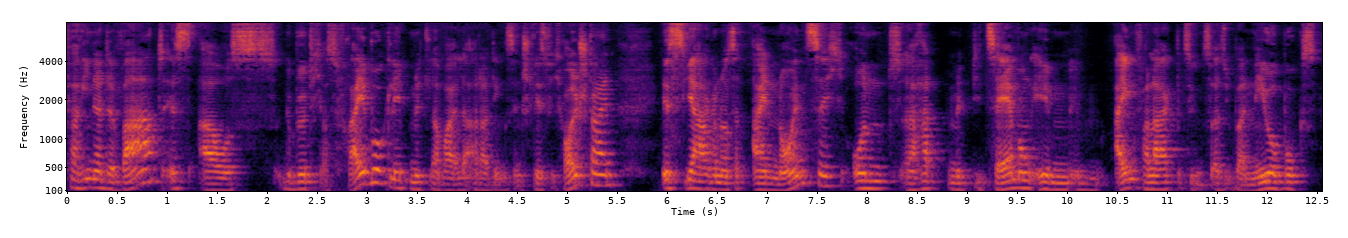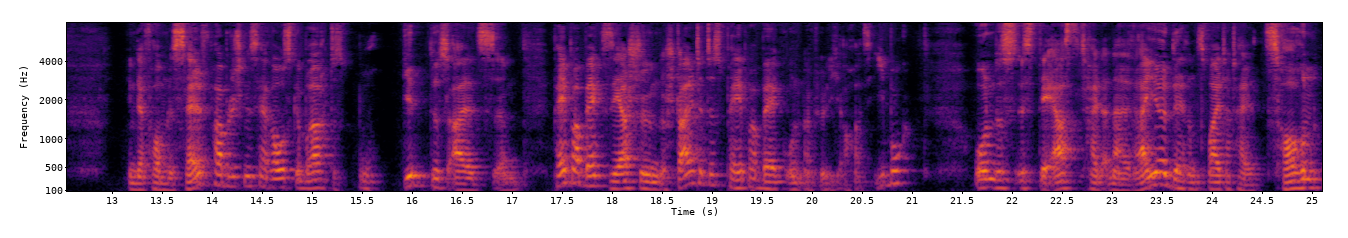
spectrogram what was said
Farina de Waard ist aus, gebürtig aus Freiburg, lebt mittlerweile allerdings in Schleswig-Holstein, ist Jahre 1991 und äh, hat mit die Zähmung eben im Eigenverlag beziehungsweise über Neobooks in der Form des Self-Publishings herausgebracht. Das Buch gibt es als ähm, Paperback, sehr schön gestaltetes Paperback und natürlich auch als E-Book. Und es ist der erste Teil einer Reihe, deren zweiter Teil Zorn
